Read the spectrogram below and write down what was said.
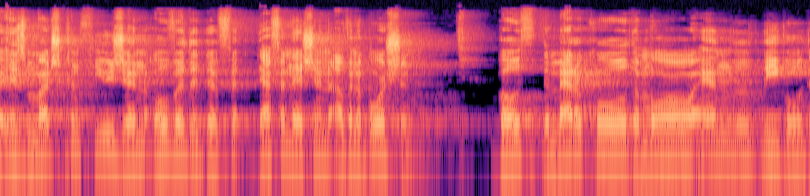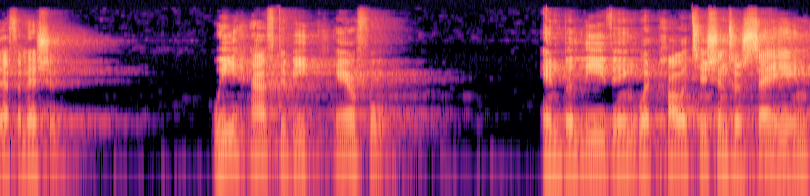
is much confusion over the def- definition of an abortion, both the medical, the moral, and the legal definition. We have to be careful in believing what politicians are saying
